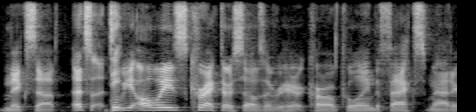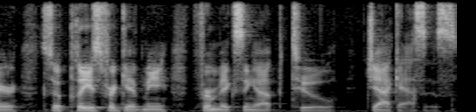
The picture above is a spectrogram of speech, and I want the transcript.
mix up. That's Did- we always correct ourselves over here at Carpooling. The facts matter. So please forgive me for mixing up two jackasses.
